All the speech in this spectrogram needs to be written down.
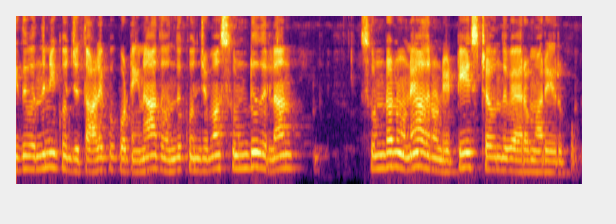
இது வந்து நீ கொஞ்சம் தாளிப்பு போட்டிங்கன்னா அது வந்து கொஞ்சமாக சுண்டுதெல்லாம் சுண்டனோடனே அதனுடைய டேஸ்ட்டை வந்து வேறு மாதிரி இருக்கும்.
